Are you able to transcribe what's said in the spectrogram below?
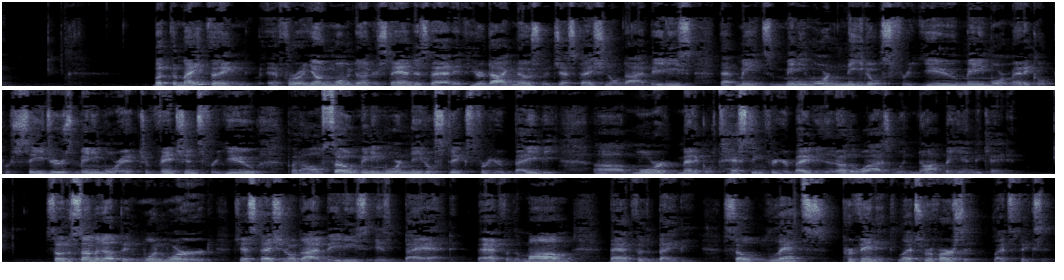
But the main thing for a young woman to understand is that if you're diagnosed with gestational diabetes, that means many more needles for you, many more medical procedures, many more interventions for you, but also many more needle sticks for your baby, uh, more medical testing for your baby that otherwise would not be indicated. So to sum it up in one word, gestational diabetes is bad. Bad for the mom, bad for the baby. So let's prevent it. Let's reverse it. Let's fix it.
